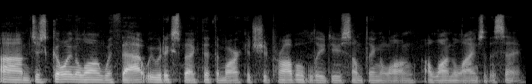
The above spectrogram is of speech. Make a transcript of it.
um, just going along with that, we would expect that the market should probably do something along along the lines of the same.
